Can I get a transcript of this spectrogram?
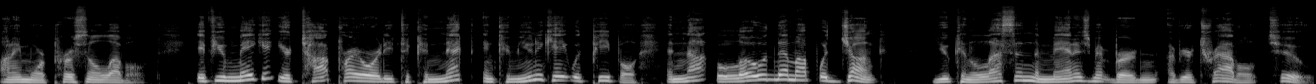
on a more personal level. If you make it your top priority to connect and communicate with people and not load them up with junk, you can lessen the management burden of your travel too.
